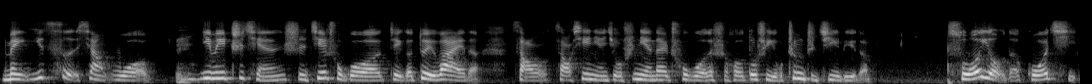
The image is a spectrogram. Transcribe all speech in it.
每一次像我。因为之前是接触过这个对外的，早早些年九十年代出国的时候都是有政治纪律的，所有的国企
